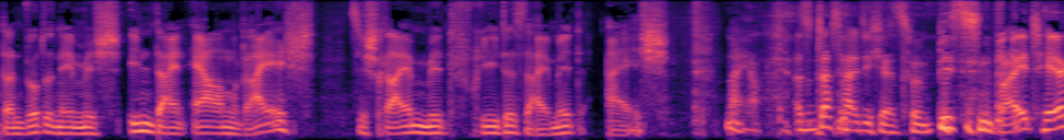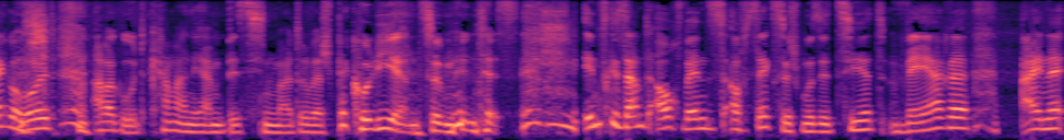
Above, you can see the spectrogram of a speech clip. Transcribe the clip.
Dann würde nämlich in dein Ehrenreich Sie schreiben mit Friede sei mit Eich. Naja, also das halte ich jetzt für ein bisschen weit hergeholt, aber gut, kann man ja ein bisschen mal drüber spekulieren zumindest. Insgesamt, auch wenn es auf Sächsisch musiziert wäre, eine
